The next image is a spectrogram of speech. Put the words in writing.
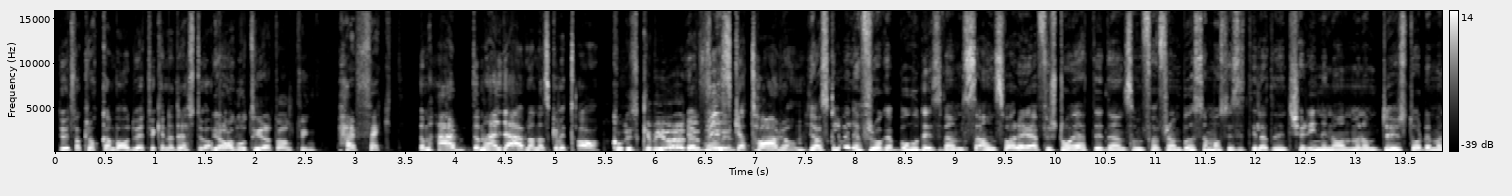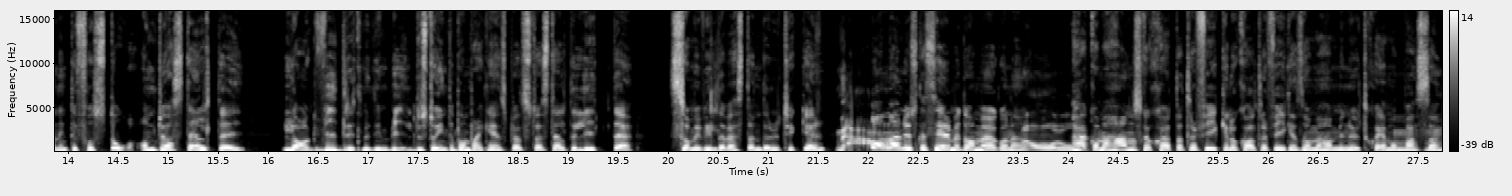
du vet vad klockan var och du vet vilken adress du var jag har på. noterat allting. Perfekt. De här, de här jävlarna ska vi ta. Ska vi göra det Ja, vi ska ta dem. Jag skulle vilja fråga Bodis vems ansvar det är. Jag förstår ju att det är den som för fram bussen måste se till att den inte kör in i någon. Men om du står där man inte får stå. Om du har ställt dig lagvidrigt med din bil. Du står inte på en parkeringsplats. Du har ställt dig lite som i vilda västern där du tycker. Om man nu ska se det med de ögonen. Jo. Här kommer han och ska sköta trafiken, lokaltrafiken som har minutschema och passa.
